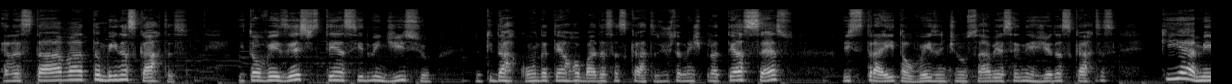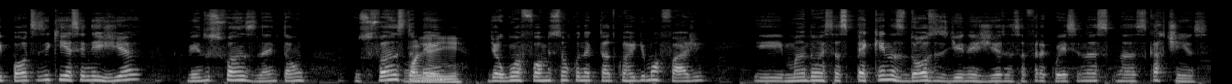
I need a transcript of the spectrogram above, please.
ela estava também nas cartas. E talvez esse tenha sido o indício do que Darkonda tenha roubado essas cartas, justamente para ter acesso, extrair talvez, a gente não sabe, essa energia das cartas, que é a minha hipótese que essa energia vem dos fãs, né? Então, os fãs Olha também, aí. de alguma forma, estão conectados com a rede de morfagem e mandam essas pequenas doses de energia nessa frequência nas, nas cartinhas.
